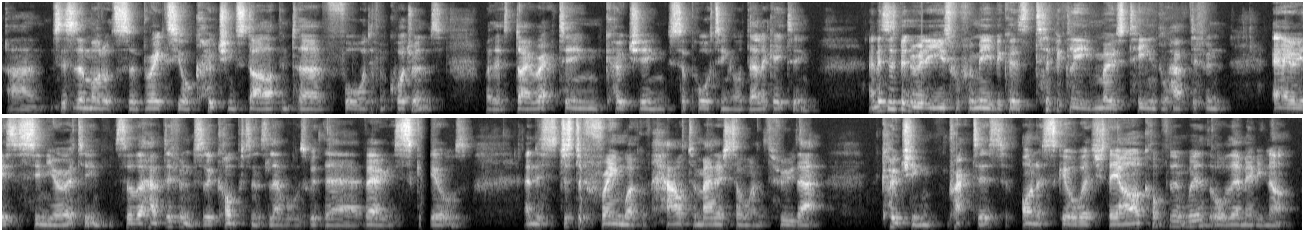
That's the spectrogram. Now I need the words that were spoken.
Um, so this is a model that breaks your coaching style up into four different quadrants, whether it's directing, coaching, supporting, or delegating. And this has been really useful for me because typically most teams will have different areas of seniority. So they have different sort of competence levels with their various skills. And this is just a framework of how to manage someone through that coaching practice on a skill which they are confident with or they're maybe not.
